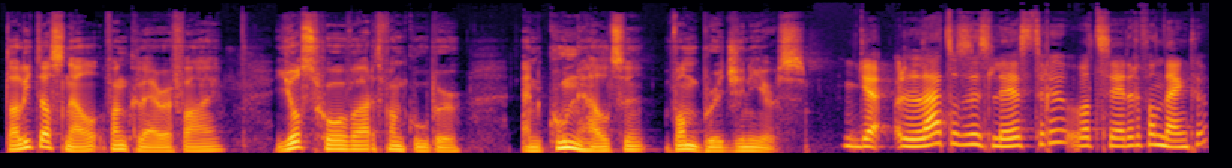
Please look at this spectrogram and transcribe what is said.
Talita Snel van Clarify, Jos Govaert van Cooper en Koen Helsen van Bridgineers. Ja, laten we eens luisteren wat zij ervan denken.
